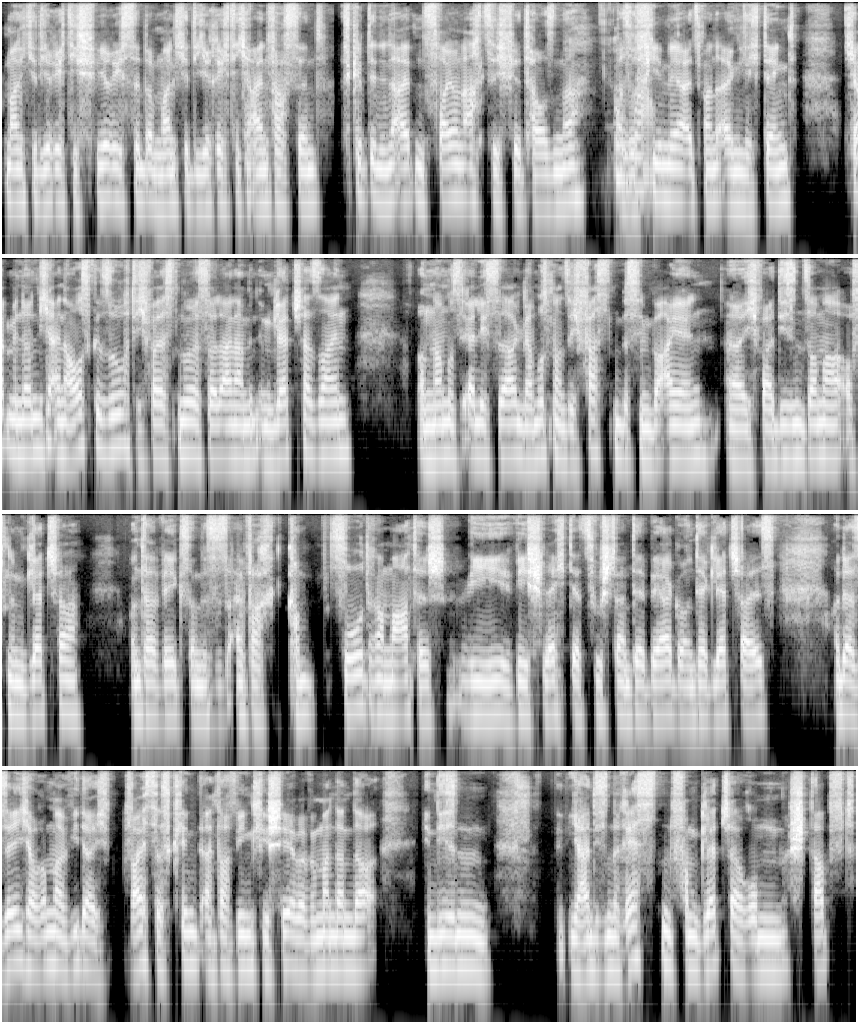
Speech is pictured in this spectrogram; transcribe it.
manche, die richtig schwierig sind und manche, die richtig einfach sind. Es gibt in den Alpen 82 4000er, also oh, wow. viel mehr, als man eigentlich denkt. Ich habe mir noch nicht einen ausgesucht. Ich weiß nur, es soll einer mit einem Gletscher sein. Und man muss ehrlich sagen, da muss man sich fast ein bisschen beeilen. Äh, ich war diesen Sommer auf einem Gletscher unterwegs und es ist einfach kommt so dramatisch, wie, wie schlecht der Zustand der Berge und der Gletscher ist. Und da sehe ich auch immer wieder, ich weiß, das klingt einfach wie ein Klischee, aber wenn man dann da in diesen ja, diesen Resten vom Gletscher rumstapft,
